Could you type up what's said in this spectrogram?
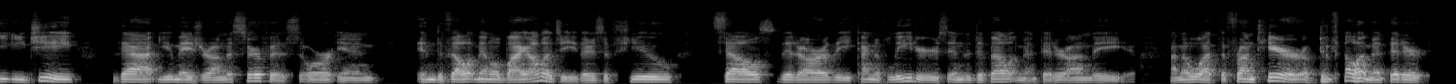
eeg that you measure on the surface or in in developmental biology. There's a few cells that are the kind of leaders in the development that are on the on the what? The frontier of development that are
